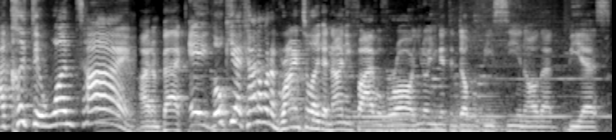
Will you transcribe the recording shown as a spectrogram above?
I clicked it one time. All right, I'm back. Hey, Loki, I kind of want to grind to like a 95 overall. You know, you get the double VC and all that BS.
